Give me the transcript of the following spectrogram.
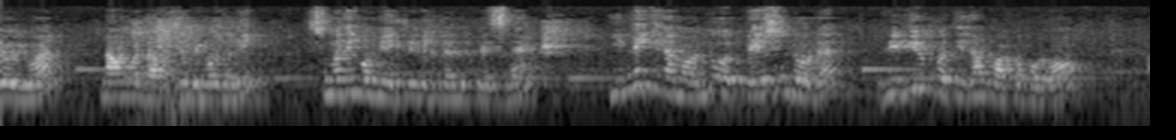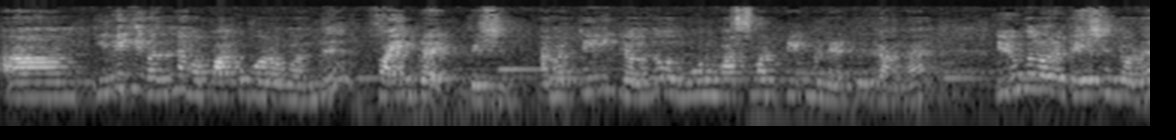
எவ்ரிவன் நான் உங்க டாக்டர் வினோதினி. சுமதி மம்மி கிளினிக்ல இருந்து பேசுறேன். இன்னைக்கு நம்ம வந்து ஒரு பேஷண்டோட ரிவ்யூ பத்தி தான் பார்க்க போறோம். இன்னைக்கு வந்து நம்ம பார்க்க போறவங்க வந்து ஃபைப்ராய்ட் பேஷண்ட் நம்ம கிளினிக்ல வந்து ஒரு மூணு மாசமா ட்ரீட்மெண்ட் எடுத்திருக்காங்க. இவங்களோட பேஷண்டோட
